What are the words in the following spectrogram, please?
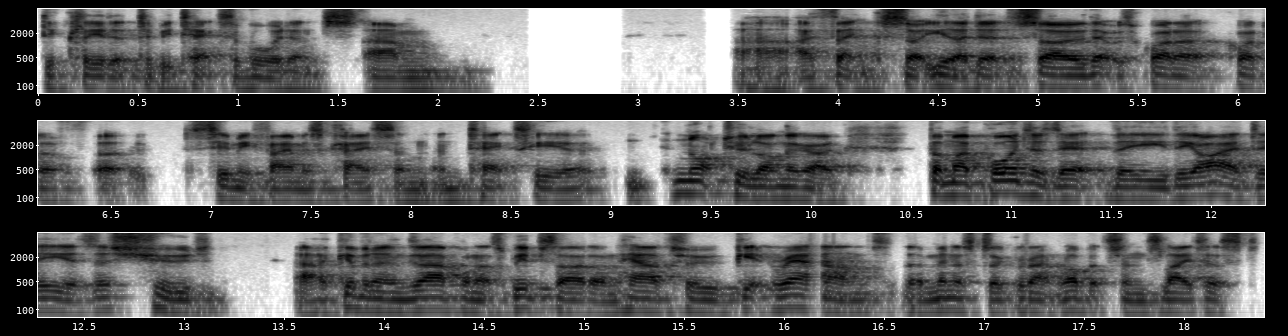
declared it to be tax avoidance. Um, uh, I think so. Yeah, they did. So that was quite a quite a, a semi-famous case in, in, tax here, not too long ago. But my point is that the the IRD has issued, uh, given an example on its website on how to get around the Minister Grant Robertson's latest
